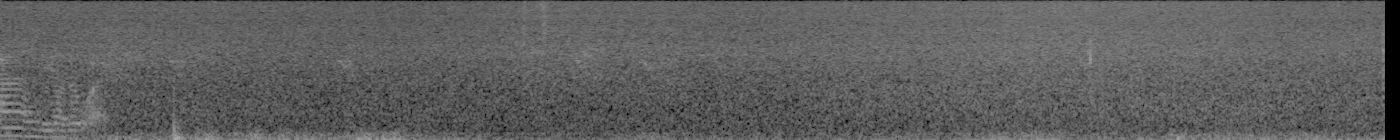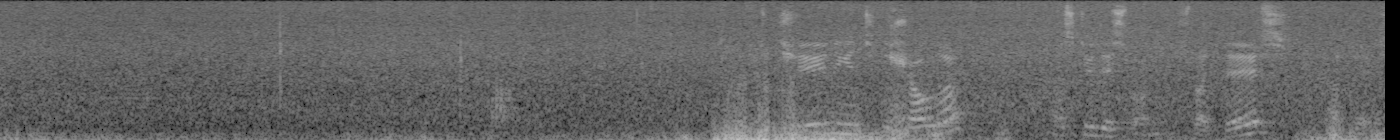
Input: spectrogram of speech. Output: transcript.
And the other way. Tuning into the shoulder. Let's do this one. Just like this, like this.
